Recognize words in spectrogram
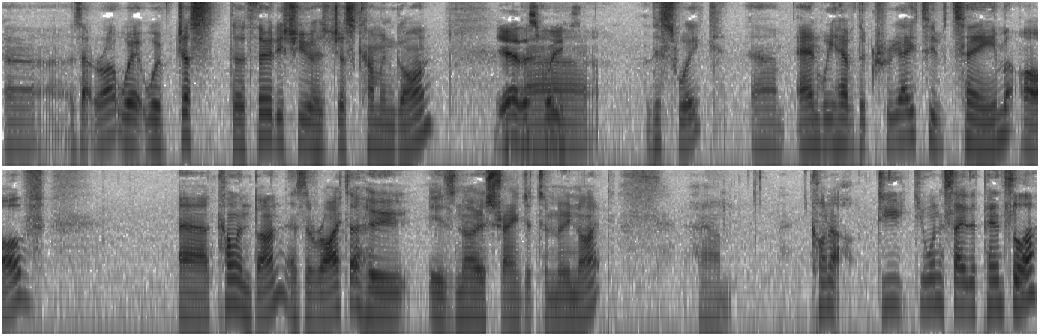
Uh, is that right? Where we've just the third issue has just come and gone Yeah, this week. uh, This week, um, and we have the creative team of uh, Cullen Bunn as the writer, who is no stranger to Moon Knight. Um, Connor, do you do you want to say the penciler?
